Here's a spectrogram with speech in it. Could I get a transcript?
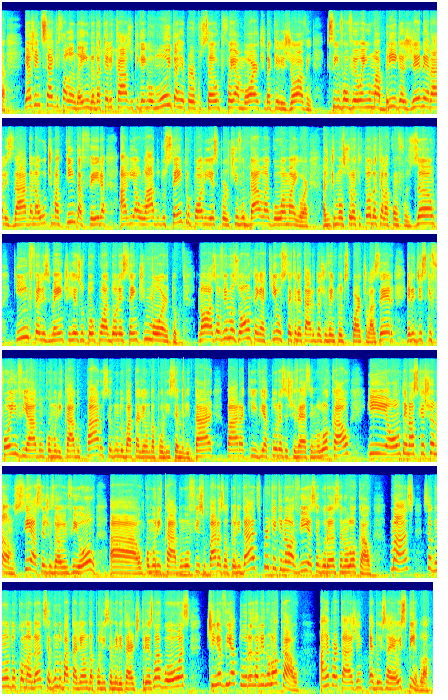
suspeita. E a gente segue falando ainda daquele caso que ganhou muita repercussão, que foi a morte daquele jovem que se envolveu em uma briga generalizada na última quinta-feira, ali ao lado do Centro Poliesportivo da Lagoa Maior. A gente mostrou aqui toda aquela confusão que, infelizmente, resultou com um adolescente morto. Nós ouvimos ontem aqui o secretário da Juventude, Esporte e Lazer. Ele disse que foi enviado um comunicado para o segundo batalhão da Polícia Militar para que viaturas estivessem no local. E ontem nós questionamos se a Sejuvel enviou ah, um comunicado, um ofício para as autoridades, por que, que não havia segurança no local? Mas, segundo o comandante, segundo o batalhão da Polícia Militar de Três Lagoas, tinha viaturas ali no local. A reportagem é do Israel Espíndola.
